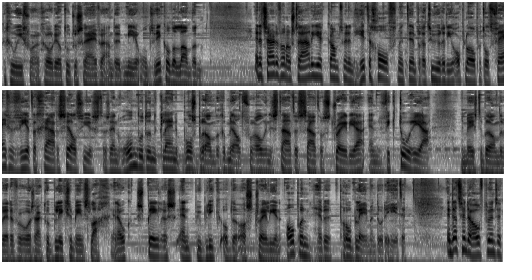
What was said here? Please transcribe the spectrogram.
De groei is voor een groot deel toe te schrijven aan de meer ontwikkelde landen. En het zuiden van Australië kampt met een hittegolf... met temperaturen die oplopen tot 45 graden Celsius. Er zijn honderden kleine bosbranden gemeld... vooral in de staten South Australia en Victoria. De meeste branden werden veroorzaakt door blikseminslag. En ook spelers en publiek op de Australian Open... hebben problemen door de hitte. En dat zijn de hoofdpunten.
